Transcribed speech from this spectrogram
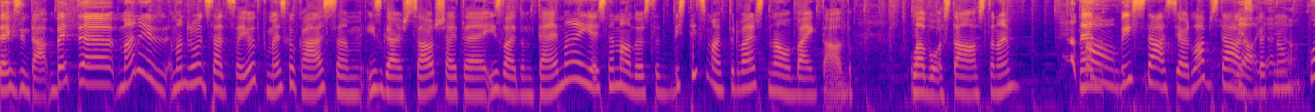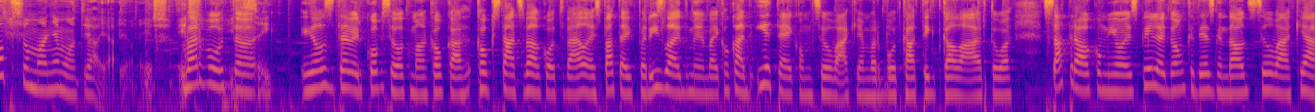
Teiksim tā. Bet uh, man ir, man rodas tāds sajūta, ka mēs kaut kā esam izgājuši cauri šai izlaiduma tēmai. Ja es nemaldos, tad visticamāk tur vairs nav baigi tādu labo stāstu. Ne? Nē, nu, viss stāsts jau ir labi stāsts, Jā, bet jā, nu, jā. Kopsumā ņemot, jā, jā, jā ir. ir varbūt. Uh, īsi. Ilzi, tev ir kopsavilkumā kaut, kā, kaut kas tāds, vēl, ko tu vēlēsies pateikt par izlaidumiem, vai kaut kādu ieteikumu cilvēkiem, varbūt kā tikt galā ar to satraukumu. Jo es pieļauju, domu, ka diezgan daudz cilvēku, jā,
